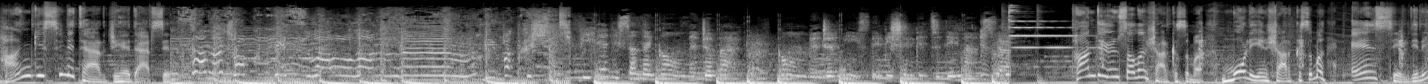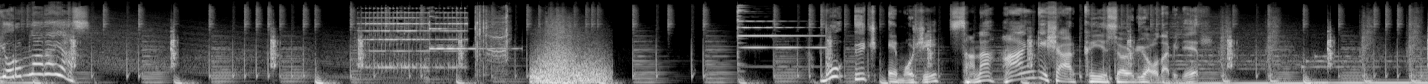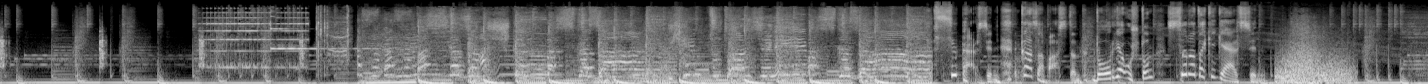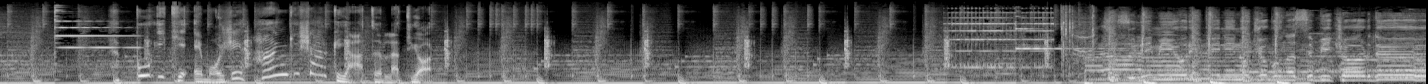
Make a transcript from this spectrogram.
Hangisini tercih edersin? Sana çok pis lavlandım Bir bakış Hande Ünsal'ın şarkısı mı? Molly'in şarkısı mı? En sevdiğini yorumlara yaz. Bu üç emoji sana hangi şarkıyı söylüyor olabilir? Süpersin. Gaza bastın. Doğruya uçtun. Sıradaki gelsin. Bu iki emoji hangi şarkıyı hatırlatıyor? Ucu bu nasıl bir kördü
